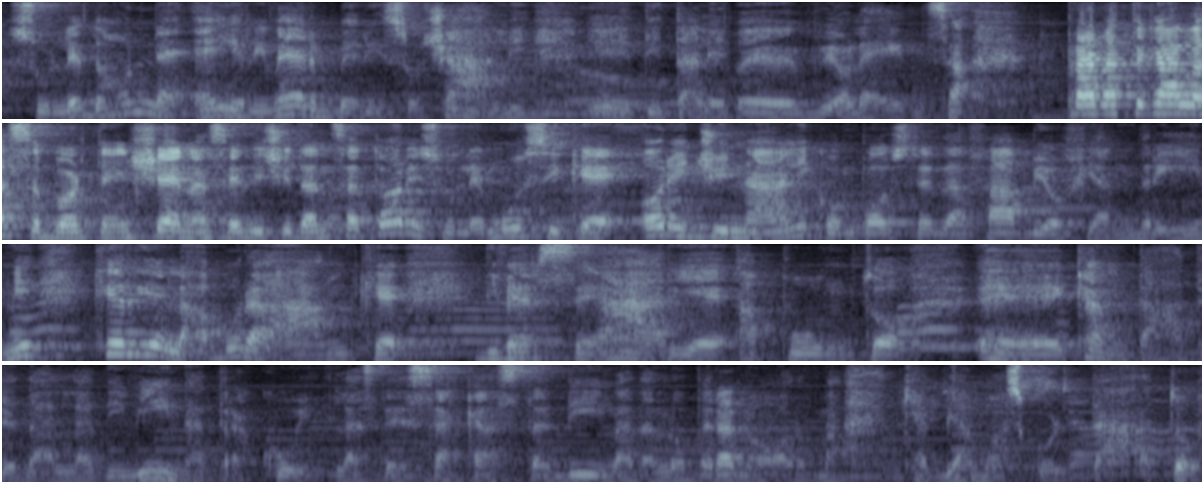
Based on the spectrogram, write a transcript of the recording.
sulle donne e i riverberi sociali eh, di tale eh, violenza. Private Callas porta in scena 16 danzatori sulle musiche originali composte da Fabio Fiandrini che rielabora anche diverse arie appunto eh, cantate dalla Divina tra cui la stessa Casta Diva dall'opera Norma che abbiamo ascoltato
